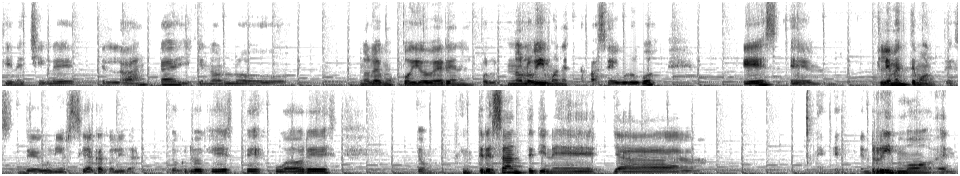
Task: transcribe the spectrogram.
tiene Chile en la banca y que no lo, no lo hemos podido ver, en, no lo vimos en esta fase de grupos, que es Clemente Montes de Universidad Católica. Yo creo que este jugador es interesante, tiene ya en ritmo en,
